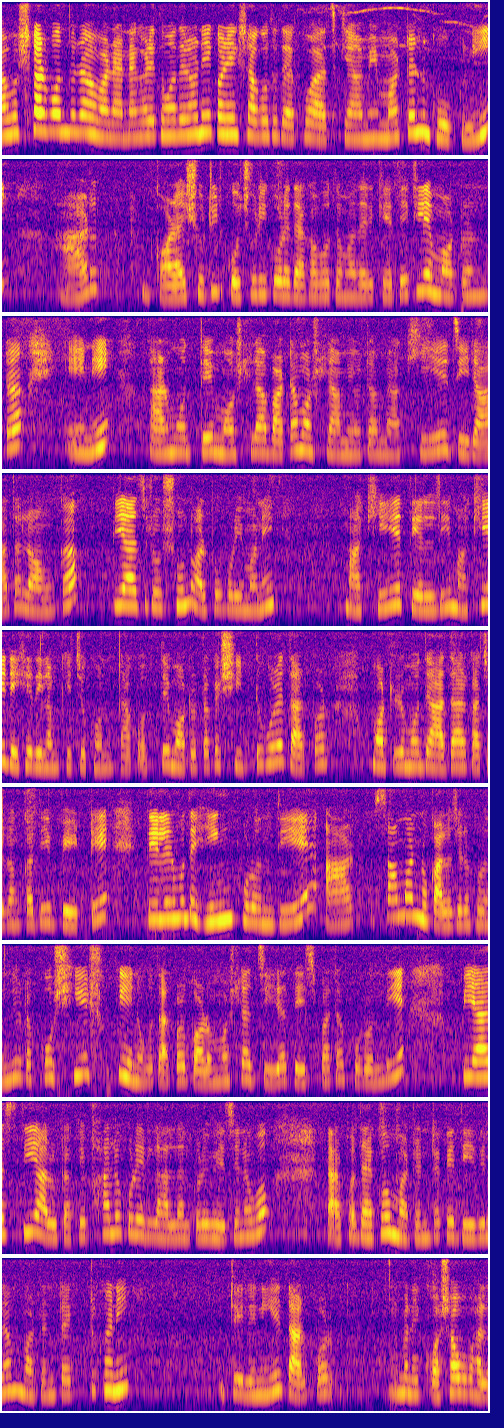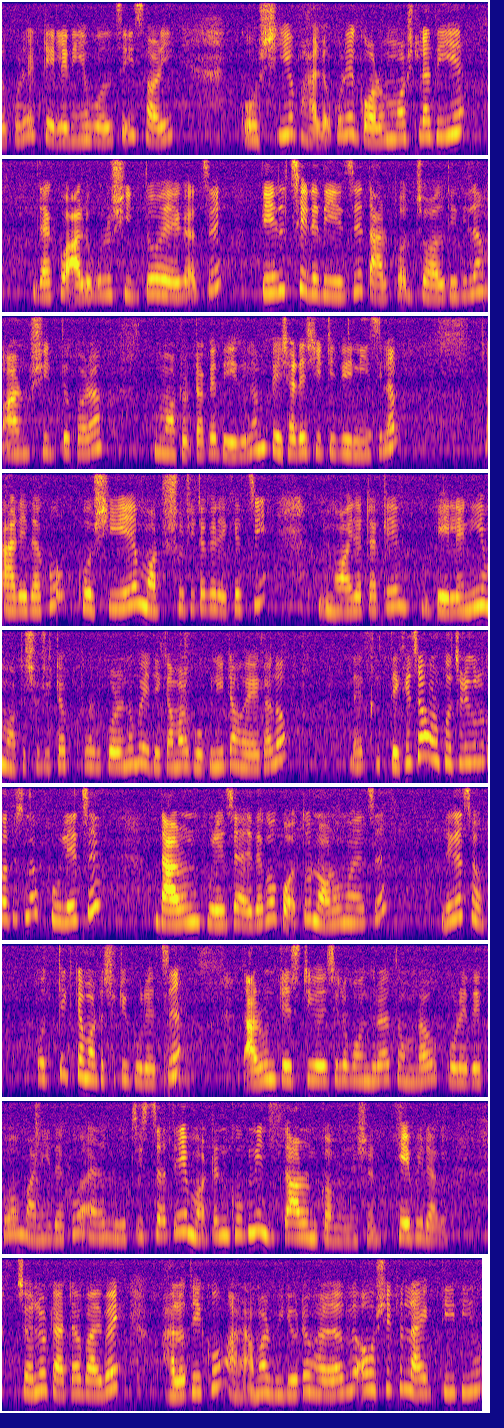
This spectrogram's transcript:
নমস্কার বন্ধুরা, আমার রান্নাঘরে তোমাদের অনেক অনেক স্বাগত। দেখো, আজকে আমি মাটন ঘুগনি আর কড়াইশুটির কচুরি করে দেখাবো তোমাদেরকে। দেখলে মটনটা এনে তার মধ্যে মশলা, বাটা মশলা আমি ওটা মাখিয়ে, জিরা তা লঙ্কা, পেঁয়াজ, রসুন অল্প পরিমাণে মাখিয়ে তেল দিয়ে মাখিয়ে রেখে দিলাম কিছুক্ষণ। তা করতে মটরটাকে সিদ্ধ করে তারপর মটরের মধ্যে আদা আর কাঁচা লঙ্কা দিয়ে বেটে তেলের মধ্যে হিং ফোড়ন দিয়ে আর সামান্য কালো জিরা ফোড়ন দিয়ে ওটা কষিয়ে শুকিয়ে নেব। তারপর গরম মশলা, জিরা, তেজপাতা ফোড়ন দিয়ে পেঁয়াজ দিয়ে আলুটাকে ভালো করে লাল লাল করে ভেজে নেব। তারপর দেখো মাটনটাকে দিয়ে দিলাম। মাটনটা একটুখানি টেলে নিয়ে তারপর মানে কষাও ভালো করে। টেলে নিয়ে বলছি সরি কষিয়ে ভালো করে গরম মশলা দিয়ে, দেখো আলুগুলো সিদ্ধ হয়ে গেছে, তেল ছেড়ে দিয়েছে, তারপর জল দিয়ে দিলাম আর সিদ্ধ করা মটরটাকে দিয়ে দিলাম প্রেশারে সিটি দিয়ে নিয়েছিলাম। আর এ দেখো কষিয়ে মটরশুঁটিটাকে রেখেছি, ময়দাটাকে বেলে নিয়ে মটরশুঁটিটা পুর করে নেব, এদিকে আমার ঘুগনিটা হয়ে গেল। দেখ, দেখেছ আমার কচুরিগুলো কত সুন্দর ফুলেছে? দারুণ ফুলেছে, আর দেখো কত নরম হয়েছে, দেখেছ? প্রত্যেকটা মটরশুঁটি ফুলেছে। দারুণ টেস্টি হয়েছিল বন্ধুরা, তোমরাও করে দেখো, বানিয়ে দেখো। আর লুচির সাথে মটন ঘুগনি দারুণ কম্বিনেশন হেভি লাগে। চলো টাটা বাই বাই ভালো থেকো, আর আমার ভিডিওটা ভালো লাগলে অবশ্যই একটা লাইক দিয়ে দিও।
